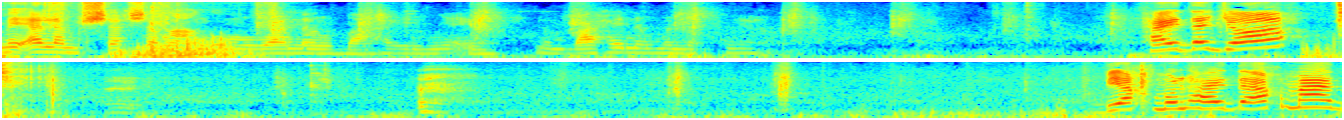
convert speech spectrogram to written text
may alam siya. Siya nga ang gumawa ng bahay niya eh. Ng bahay ng manok niya. Hi, da Joe! Biyak mul hay da Ahmad!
